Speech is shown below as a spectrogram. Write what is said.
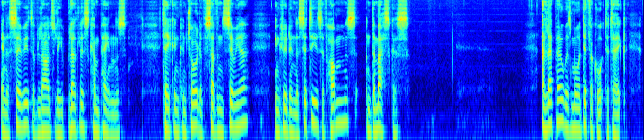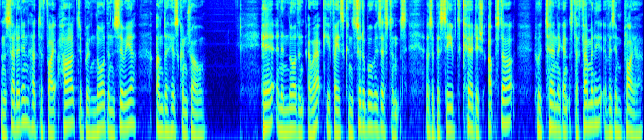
in a series of largely bloodless campaigns, taking control of southern Syria, including the cities of Homs and Damascus. Aleppo was more difficult to take, and Saladin had to fight hard to bring northern Syria under his control. Here and in northern Iraq, he faced considerable resistance as a perceived Kurdish upstart who had turned against the family of his employer.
